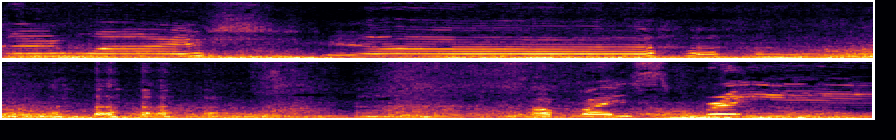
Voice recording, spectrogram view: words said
car wash. Yeah. Papa is spraying.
